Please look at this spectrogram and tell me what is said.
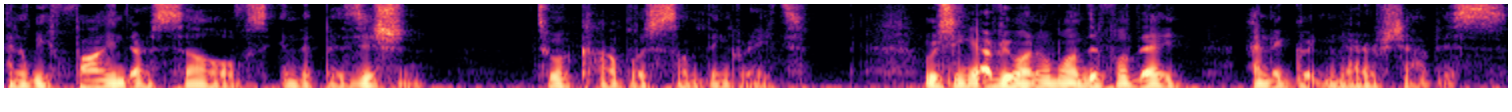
and we find ourselves in the position to accomplish something great. Wishing everyone a wonderful day and a good Erev Shabbos.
